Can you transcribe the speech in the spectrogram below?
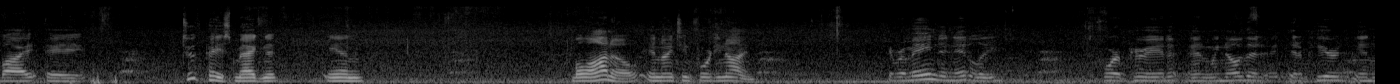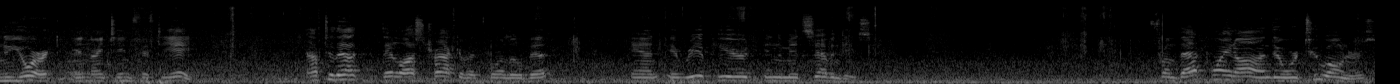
by a toothpaste magnet in Milano in 1949. It remained in Italy for a period and we know that it appeared in New York in 1958. After that they lost track of it for a little bit and it reappeared in the mid 70s. From that point on there were two owners.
